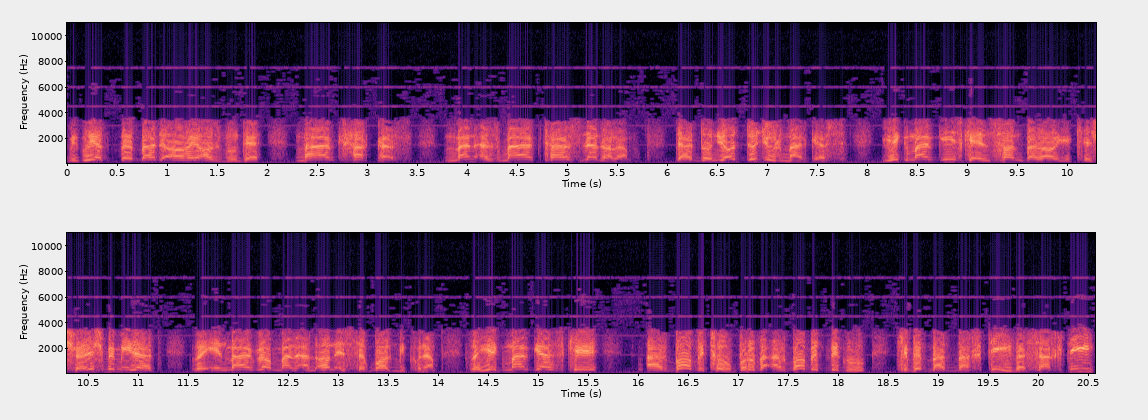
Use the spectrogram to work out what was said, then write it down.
می‌گوید بعد آقای آزبوده مرگ حق است. من از مرگ ترس ندارم. در دنیا دو جور مرگ است. یک مرگی است که انسان برای کشورش بمیرد و این مرگ را من الان استقبال می‌کنم. و یک مرگ است که ارباب تو برو به اربابت بگو که به بدبختی و سختی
